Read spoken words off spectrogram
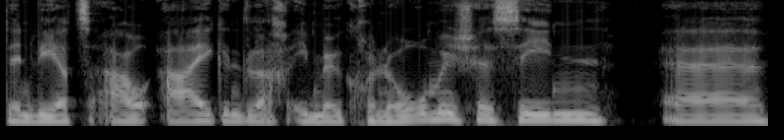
dann wird es auch eigentlich im ökonomischen Sinn äh,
